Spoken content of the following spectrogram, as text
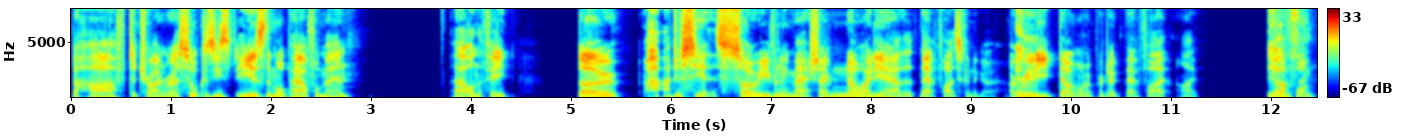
behalf to try and wrestle because he's he is the more powerful man uh, on the feet. So I just see it as so evenly matched. I have no idea how that, that fight's going to go. I And- really don't want to predict that fight. Like, The other thing, one.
